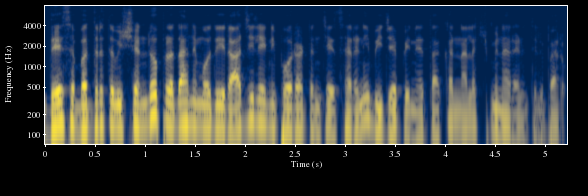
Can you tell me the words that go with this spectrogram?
దేశ భద్రత విషయంలో ప్రధాని మోదీ రాజీలేని పోరాటం చేశారని బీజేపీ నేత కన్నా లక్ష్మీనారాయణ తెలిపారు.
